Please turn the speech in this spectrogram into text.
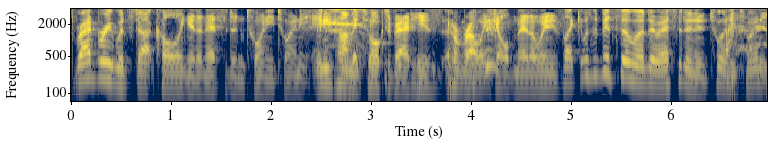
Bradbury would start calling it an Essendon 2020. Anytime he talked about his heroic gold medal win, he's like, it was a bit similar to Essendon in 2020.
